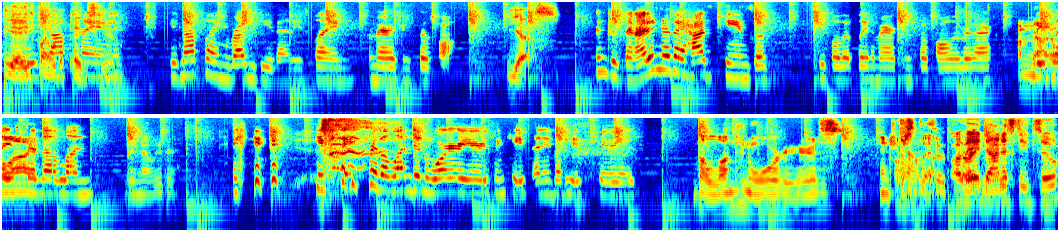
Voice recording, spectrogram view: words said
Yeah, he's He's playing with a not playing- pigskin. he's not playing rugby then. He's playing American football. Yes. Interesting. I didn't know they had teams of people that played American football over there. I'm But not he gonna plays lie. for the London. Didn't know either. he plays for the London Warriors. In case anybody is curious. The London Warriors. Interesting. Sounds so Are they a dynasty too?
